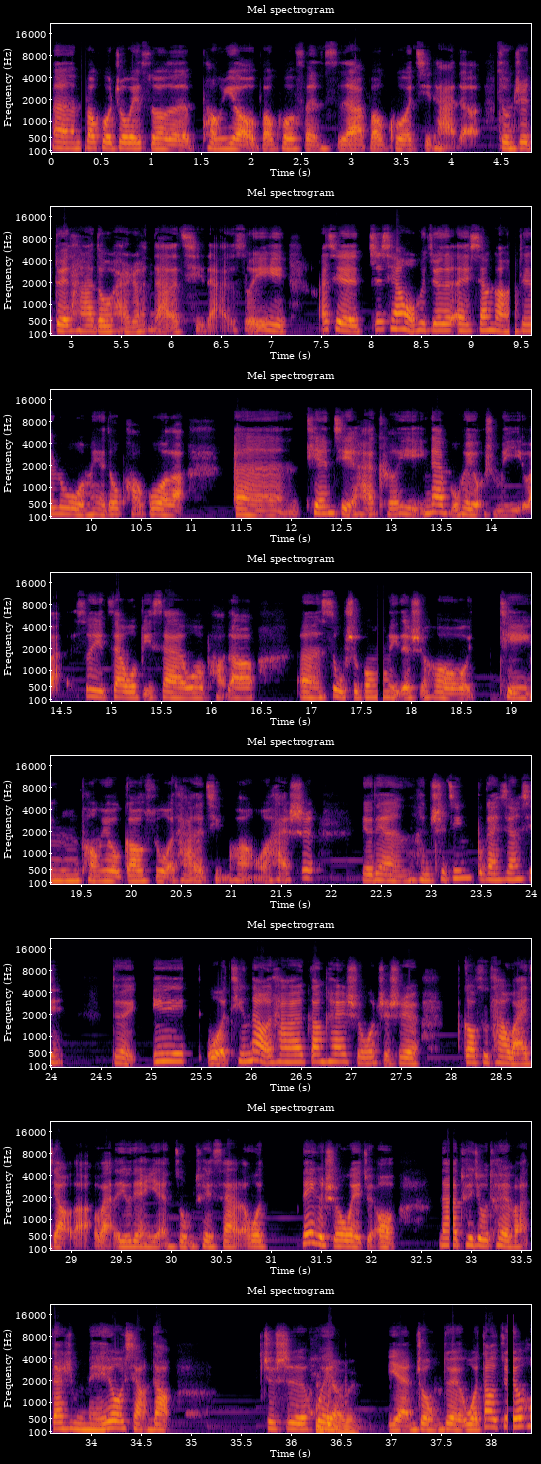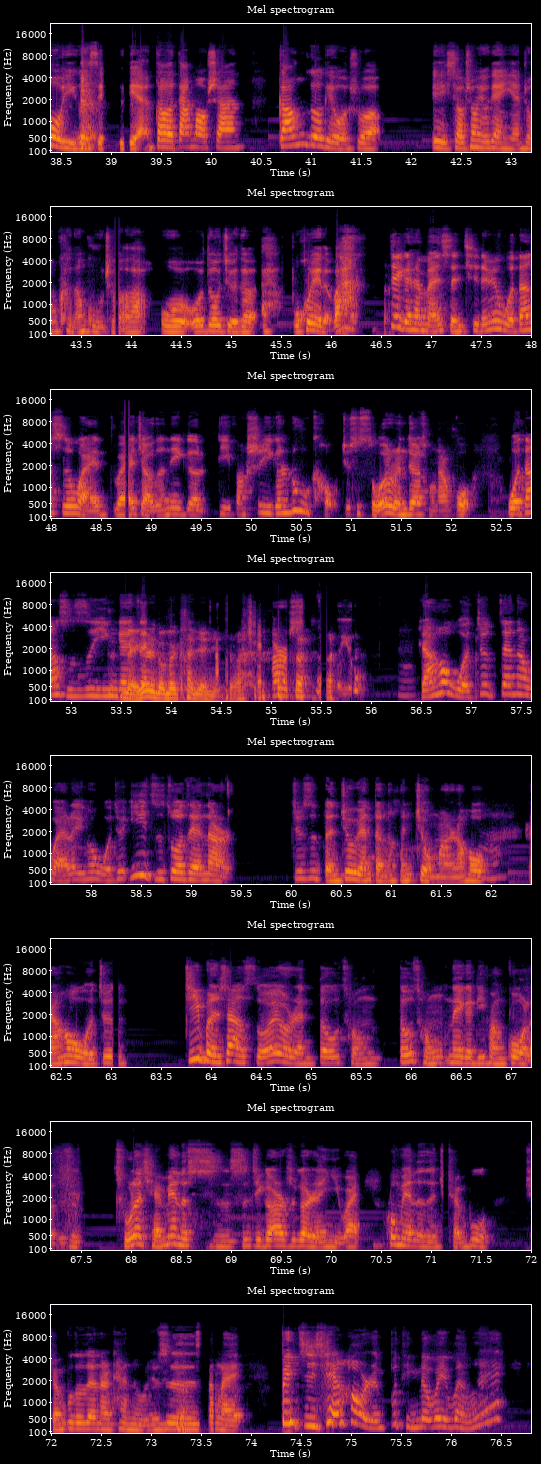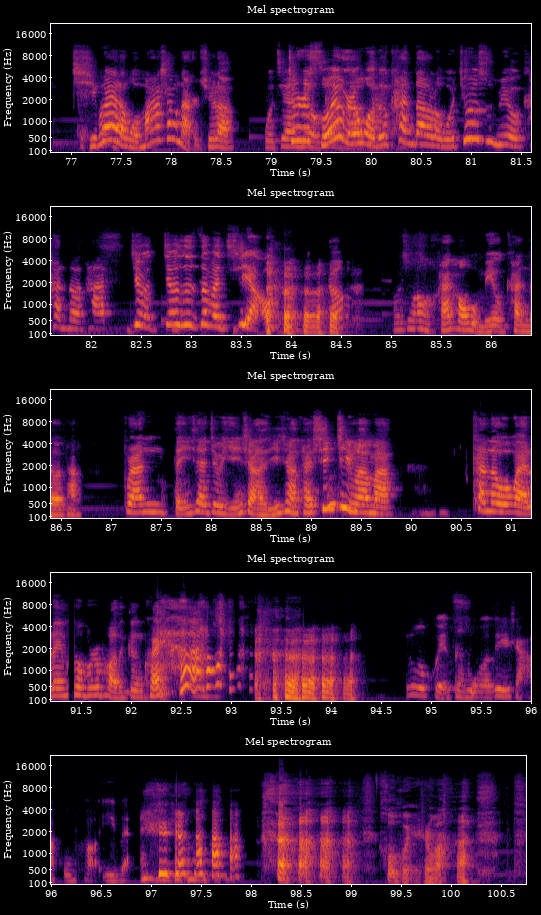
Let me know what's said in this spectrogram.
嗯，包括周围所有的朋友，包括粉丝啊，包括其他的，总之对他都还是很大的期待。所以，而且之前我会觉得，哎，香港这路我们也都跑过了。嗯，天气还可以，应该不会有什么意外。所以在我比赛，我跑到嗯四五十公里的时候，听朋友告诉我他的情况，我还是有点很吃惊，不敢相信。对，因为我听到他刚开始，我只是告诉他崴脚了，崴的有点严重，退赛了。我那个时候我也觉得，哦，那退就退吧。但是没有想到，就是会严重。对我到最后一个 C 点，到了大帽山。刚哥给我说，诶，小伤有点严重，可能骨折了。我我都觉得，哎呀，不会的吧？这个还蛮神奇的，因为我当时崴崴脚的那个地方是一个路口，就是所有人都要从那儿过。我当时是应该每个人都能看见你是吧？前二十步左右，然后我就在那儿崴了以后，我就一直坐在那儿，就是等救援，等了很久嘛。然后，然后我就基本上所有人都从都从那个地方过了，就是除了前面的十十几个、二十个人以外，后面的人全部全部都在那儿看着我，就是上来被几千号人不停的慰问。哎，奇怪了，我妈上哪儿去了？我就是所有人我都看到了，我就是没有看到她，就就是这么巧。然后我说哦，还好我没有看到她，不然等一下就影响影响她心情了嘛。看到我崴了以后，不是跑得更快？路悔恨我为啥不跑一百？后悔是吗？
